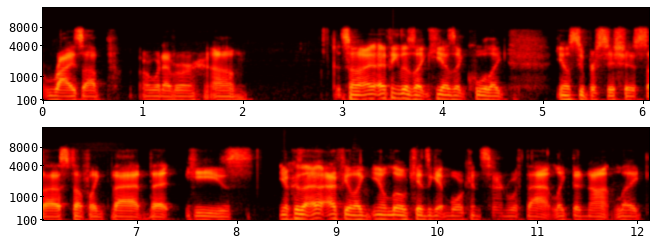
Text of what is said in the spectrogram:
rise up or whatever um so I, I think there's like he has like cool like you know superstitious uh, stuff like that that he's you know because I, I feel like you know little kids get more concerned with that like they're not like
